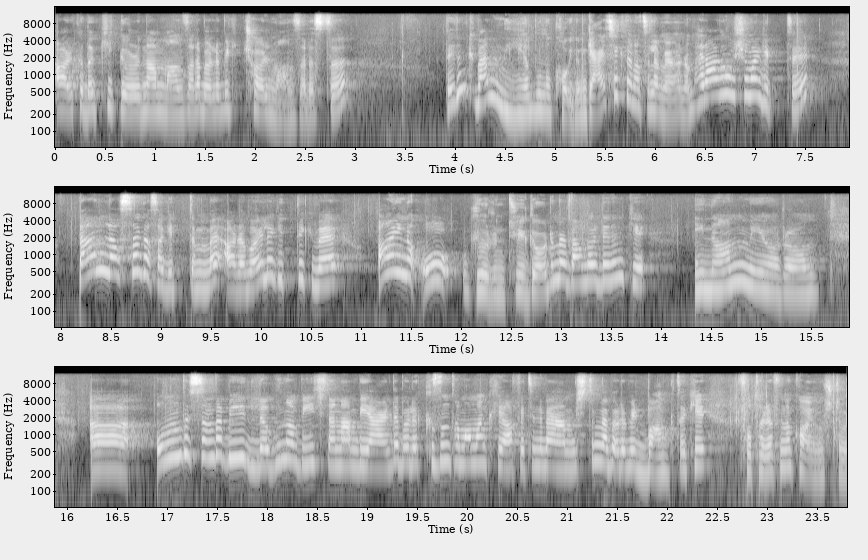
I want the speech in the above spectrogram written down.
arkadaki görünen manzara böyle bir çöl manzarası. Dedim ki ben niye bunu koydum? Gerçekten hatırlamıyorum. Herhalde hoşuma gitti. Ben Las Vegas'a gittim ve arabayla gittik ve aynı o görüntüyü gördüm ve ben böyle dedim ki inanmıyorum. Onun dışında bir Laguna Beach denen bir yerde böyle kızın tamamen kıyafetini beğenmiştim ve böyle bir banktaki fotoğrafını koymuştum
